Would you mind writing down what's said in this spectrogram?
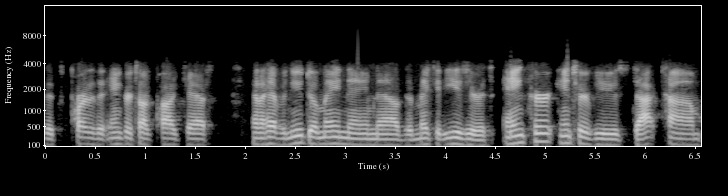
that's part of the Anchor Talk podcast, and I have a new domain name now to make it easier. It's anchorinterviews.com.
